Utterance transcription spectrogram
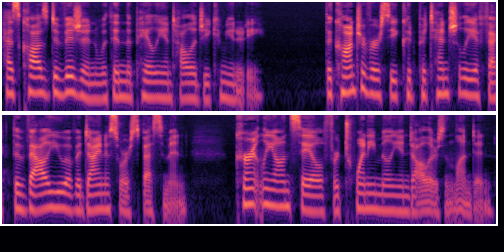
has caused division within the paleontology community. The controversy could potentially affect the value of a dinosaur specimen, currently on sale for $20 million in London.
